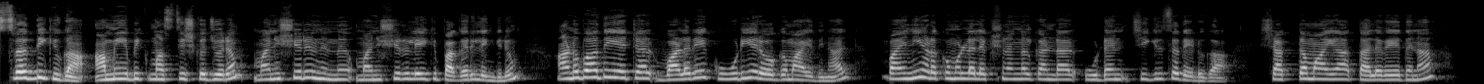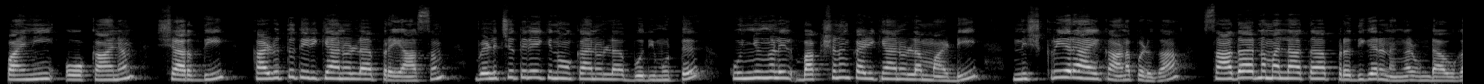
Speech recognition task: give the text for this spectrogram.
ശ്രദ്ധിക്കുക. അമേബിക് മസ്തിഷ്ക ജ്വരം മനുഷ്യരിൽ നിന്ന് മനുഷ്യരിലേക്ക് പകരില്ലെങ്കിലും അണുബാധയേറ്റാൽ വളരെ കൂടിയ രോഗമായതിനാൽ പനിയടക്കമുള്ള ലക്ഷണങ്ങൾ കണ്ടാൽ ഉടൻ ചികിത്സ തേടുക. ശക്തമായ തലവേദന പനി ഓക്കാനം ഛർദി കഴുത്തു തിരിക്കാനുള്ള പ്രയാസം വെളിച്ചത്തിലേക്ക് നോക്കാനുള്ള ബുദ്ധിമുട്ട് കുഞ്ഞുങ്ങളിൽ ഭക്ഷണം കഴിക്കാനുള്ള മടി നിഷ്ക്രിയരായി കാണപ്പെടുക സാധാരണമല്ലാത്ത പ്രതികരണങ്ങൾ ഉണ്ടാവുക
